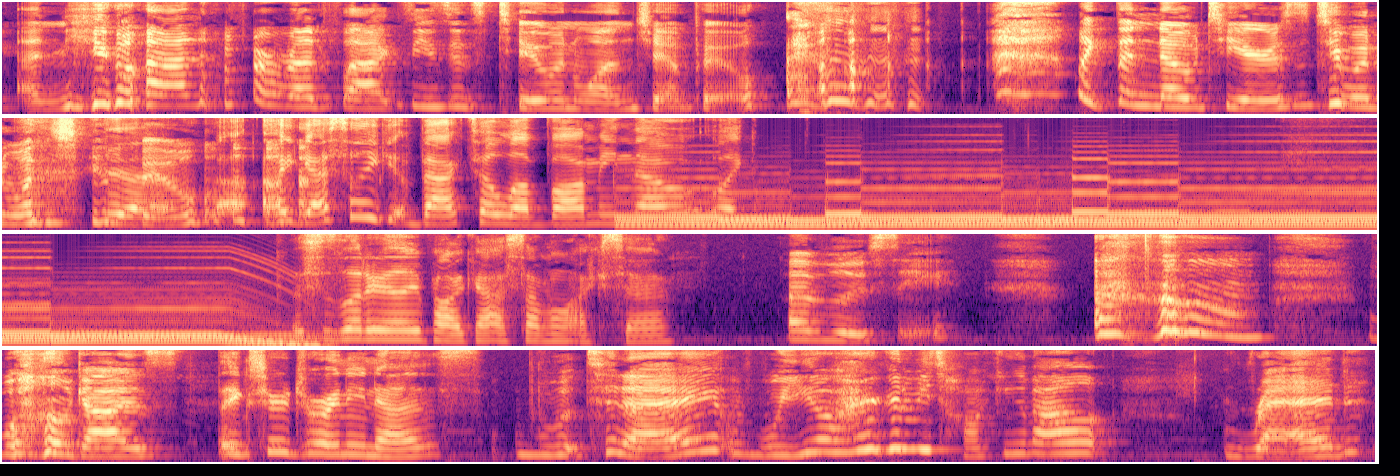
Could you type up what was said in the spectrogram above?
and you had for red flags uses two in one shampoo. like the no tears two in one shampoo. Yeah. I guess like back to love bombing though, like This is literally a podcast. I'm Alexa. I'm Lucy. Um, well, guys, Thanks for joining us. today we are going to be talking about red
